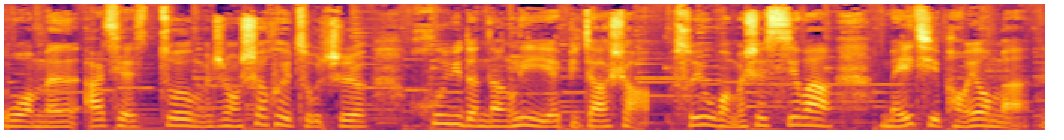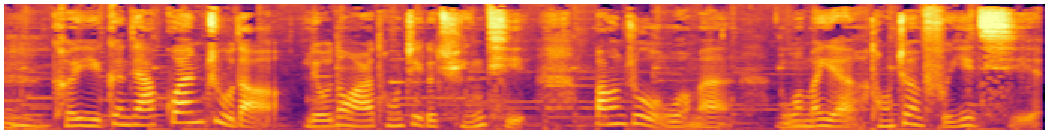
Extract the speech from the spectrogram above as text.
我们而且作为我们这种社会组织，呼吁的能力也比较少，所以我们是希望媒体朋友们嗯可以更加关注到流动儿童这个群体，帮助我们。我们也同政府一起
